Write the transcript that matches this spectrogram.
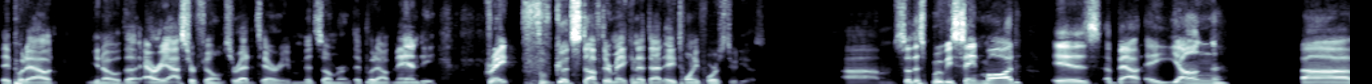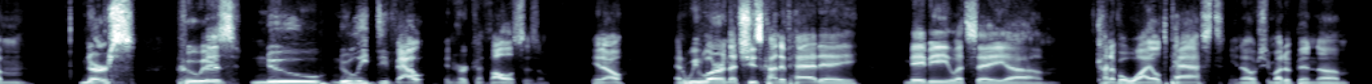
They put out, you know, the Ari Aster films, Hereditary, Midsommar. They put out Mandy. Great, f- good stuff they're making at that A24 Studios. Um, so this movie, Saint Maud, is about a young um, nurse who is new, newly devout in her Catholicism, you know, and we learn that she's kind of had a maybe, let's say, um, kind of a wild past. You know, she might have been um,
